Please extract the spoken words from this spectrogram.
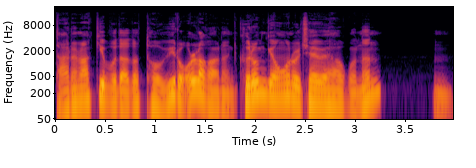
다른 악기보다도 더 위로 올라가는 그런 경우를 제외하고는 음.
